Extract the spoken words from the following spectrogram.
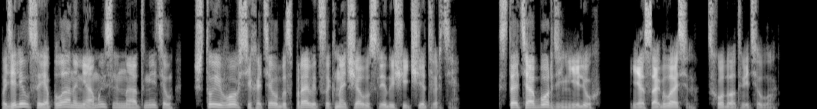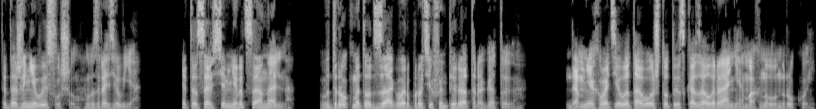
Поделился я планами, а мысленно отметил, что и вовсе хотел бы справиться к началу следующей четверти. «Кстати, об ордене, Илюх». «Я согласен», — сходу ответил он. «Ты даже не выслушал», — возразил я. «Это совсем нерационально. Вдруг мы тут заговор против императора готовим?» «Да мне хватило того, что ты сказал ранее», — махнул он рукой.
